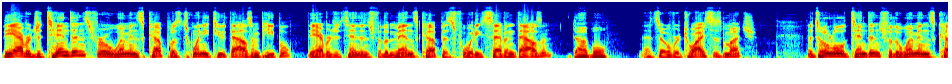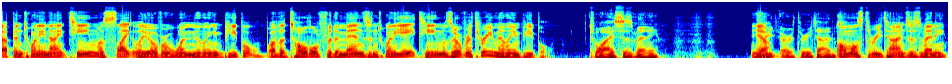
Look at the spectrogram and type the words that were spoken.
The average attendance for a women's cup was 22,000 people. The average attendance for the men's cup is 47,000. Double. That's over twice as much. The total attendance for the women's cup in 2019 was slightly over 1 million people, while the total for the men's in 2018 was over 3 million people. Twice as many. Yeah. Three, or three times. Almost three times as many.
